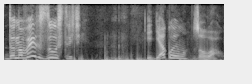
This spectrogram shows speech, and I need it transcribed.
До нових зустрічей! І дякуємо за увагу.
